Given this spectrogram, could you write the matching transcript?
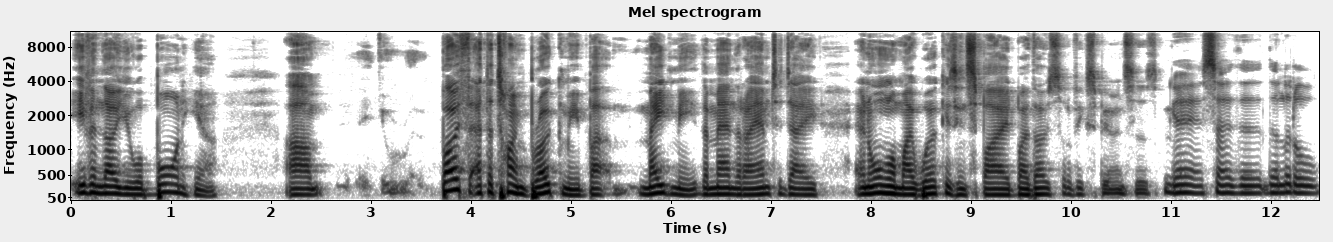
even though you were born here, um, both at the time broke me, but made me the man that I am today. And all of my work is inspired by those sort of experiences. Yeah. So the the little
